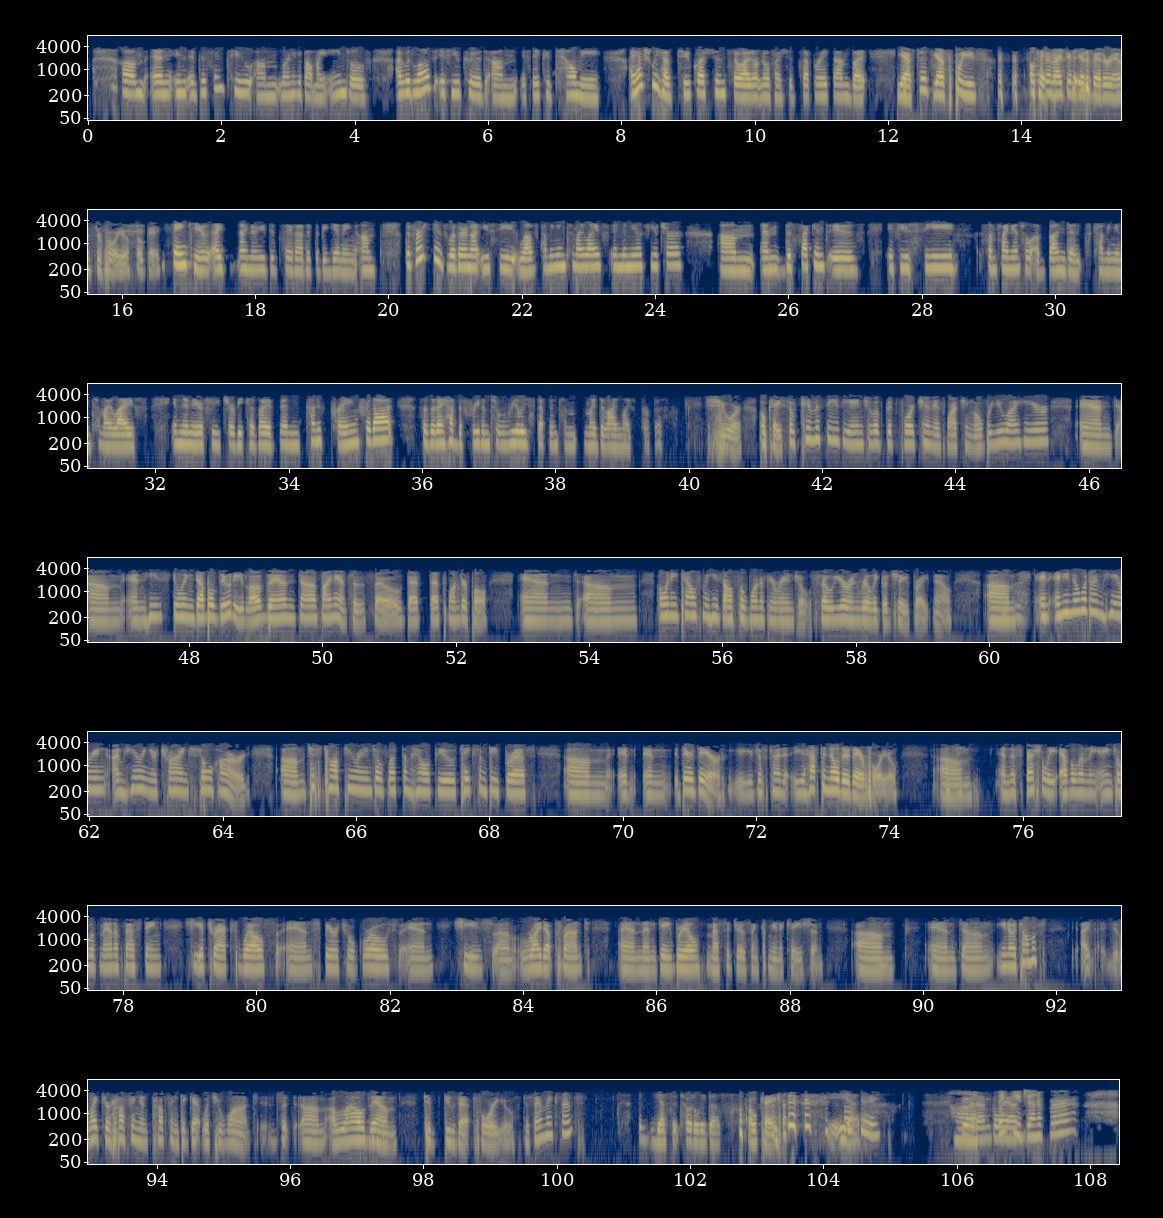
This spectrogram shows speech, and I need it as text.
Um, and in addition to um, learning about my angels, I would love if you could, um, if they could tell me. I actually have two questions, so I don't know if I should separate them, but Yes, just yes, please. Okay. then I can get a better answer for you. Okay. Thank you. I I know you did say that at the beginning. Um, the first is whether or not you see love coming into my life in the near future, um, and the second is if you see some financial abundance coming into my life in the near future because I have been kind of praying for that so that I have the freedom to really step into my divine life purpose. Sure. Okay, so Timothy, the angel of good fortune, is watching over you, I hear, and um and he's doing double duty, love and uh finances. So that that's wonderful. And um oh and he tells me he's also one of your angels. So you're in really good shape right now. Um and and you know what I'm hearing? I'm hearing you're trying so hard. Um just talk to your angels, let them help you, take some deep breaths um and and they're there you just kind of you have to know they're there for you um okay. and especially evelyn the angel of manifesting she attracts wealth and spiritual growth and she's um right up front and then gabriel messages and communication um and um you know it's almost I, like you're huffing and puffing to get what you want. Um, allow them to do that for you. Does that make sense? Yes, it totally does. Okay. yes. Okay. Uh, Good. I'm glad. Thank you, Jennifer.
